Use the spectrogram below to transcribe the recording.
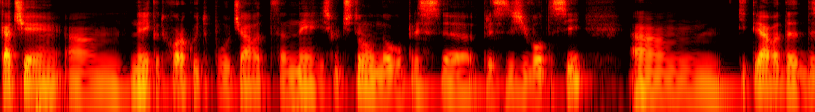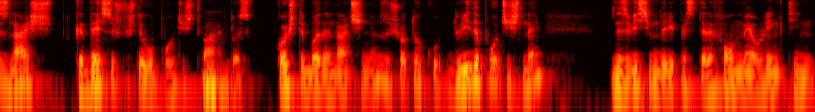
Така че, ам, нали, като хора, които получават не изключително много през, през живота си, ам, ти трябва да, да знаеш къде също ще го получиш това. Mm-hmm. Тоест, кой ще бъде начина, защото ако дори да получиш не, независимо дали през телефон, мейл, LinkedIn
